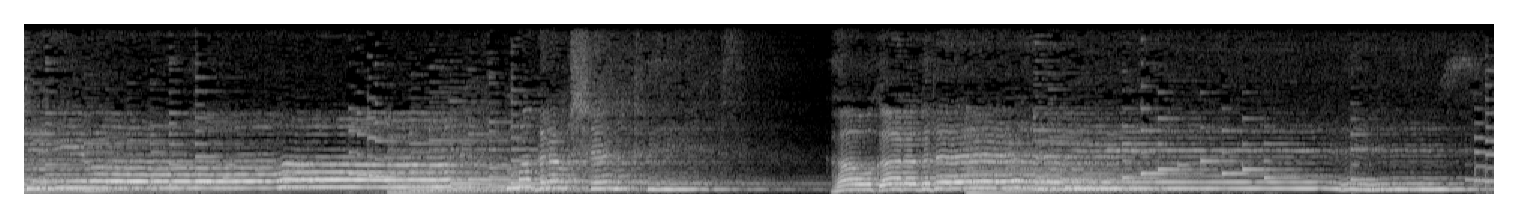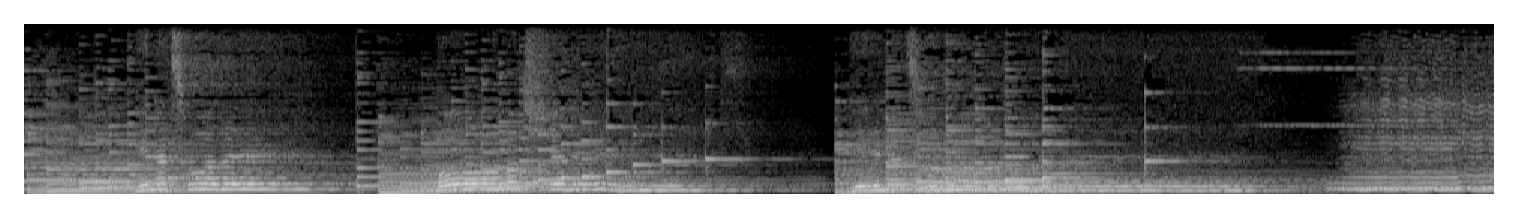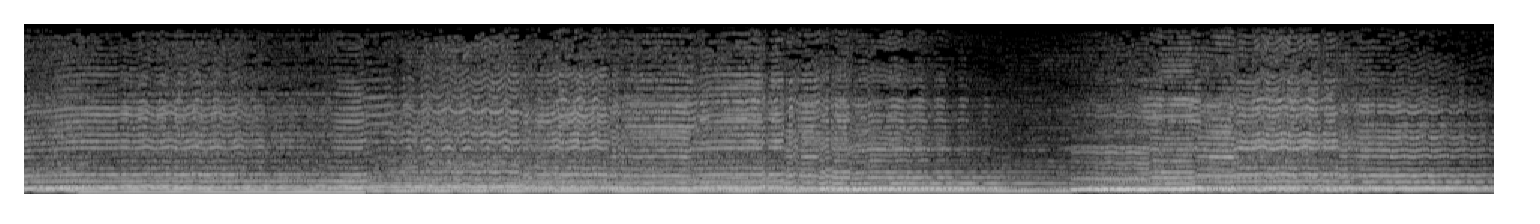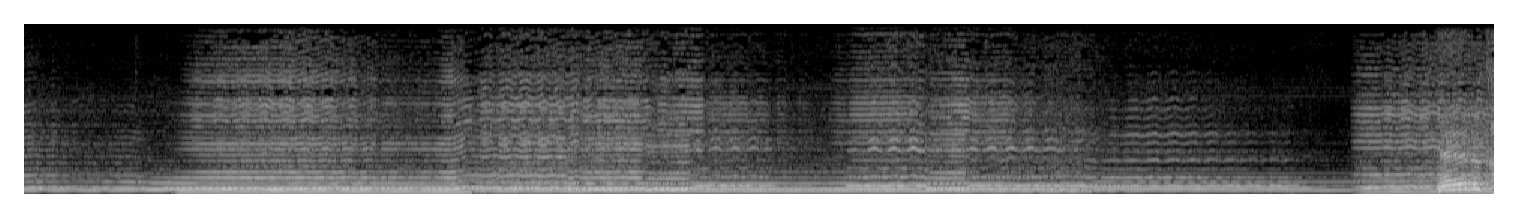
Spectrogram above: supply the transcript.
ჯივა მაგრამ შენთვის გავგარგდები ენაცვალე ბოლო შენებს ენაცვალე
